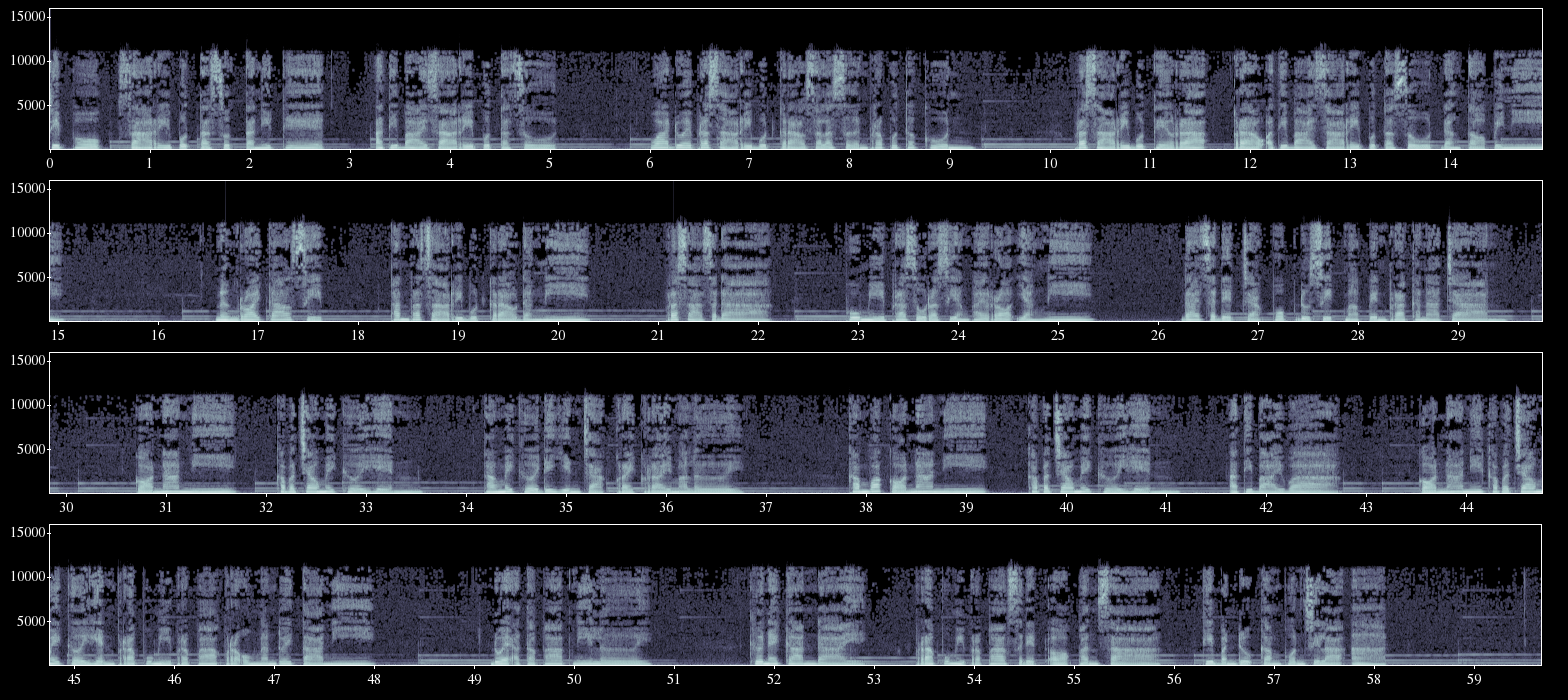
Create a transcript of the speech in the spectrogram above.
16. สารีปุตตสุตตนิเทศ อธิบายสารีปุตตสูตร ว่าด้วยพระสารีบุตรกล่าวสรรเสริญพระพุทธคุณ พระสารีบุตรเทระกล่าวอธิบายสารีปุตตสูตรดังต่อไปนี้ 190 ท่านพระสารีบุตรกล่าวดังนี้ พระศาสดา ผู้มีพระสุรเสียงไพเราะอย่างนี้ ได้เสด็จจากภพดุสิตมาเป็นพระคณาจารย์ ก่อนหน้านี้ ข้าพเจ้าไม่เคยเห็น ทั้งไม่เคยได้ยินจากใครๆมาเลยคำว่าก่อนหน้านี้ ข้าพเจ้าไม่เคยเห็น อธิบายว่า ก่อนหน้านี้ข้าพเจ้าไม่เคยเห็นพระผู้มีพระภาคพระองค์นั้นด้วยตานี้ ด้วยอัตภาพนี้เลย คือในการใด พระผู้มีพระภาคเสด็จออกพรรษาที่บรรดุกรรมพลศิลาอาจ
